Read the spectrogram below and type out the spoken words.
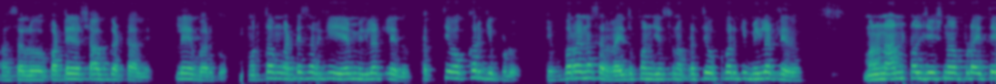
అసలు ఫర్టిలైజర్ షాప్ కట్టాలి. లేబర్కు మొత్తం కట్టేసరికి ఏం మిగలట్లేదు. ప్రతి ఒక్కరికి ఇప్పుడు ఎవరైనా సరే రైతు పని చేస్తున్న ప్రతి ఒక్కరికి మిగలట్లేదు. మన నాన్నలు చేసినప్పుడు అయితే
